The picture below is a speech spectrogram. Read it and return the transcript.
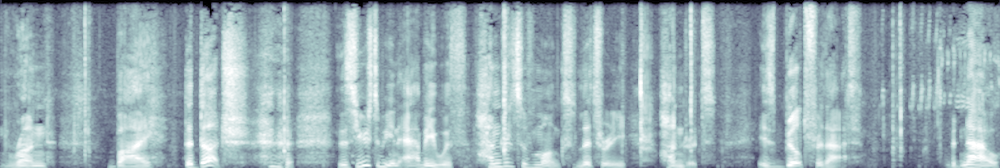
run by the Dutch. this used to be an abbey with hundreds of monks, literally hundreds, is built for that. But now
